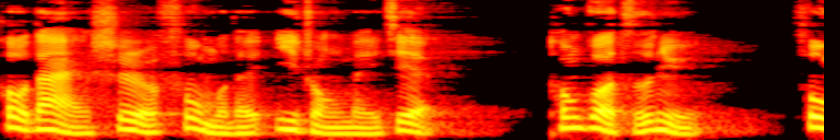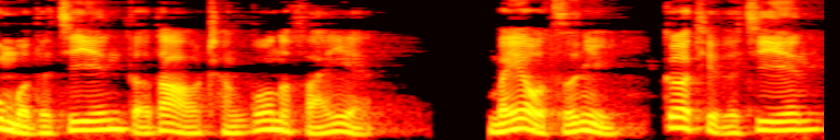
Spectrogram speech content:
后代是父母的一种媒介，通过子女，父母的基因得到成功的繁衍。没有子女，个体的基因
